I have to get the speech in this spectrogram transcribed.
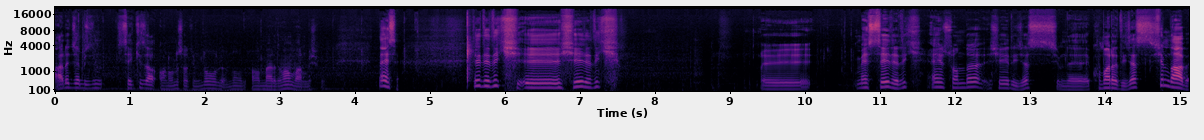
Ayrıca bizim 8 al- ananı satayım ne oluyor ne oluyor? Ama merdiven varmış bu. Neyse. Ne dedik? Ee, şey dedik. Ee, mesleği dedik. En sonda şey diyeceğiz. Şimdi kumara diyeceğiz. Şimdi abi.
